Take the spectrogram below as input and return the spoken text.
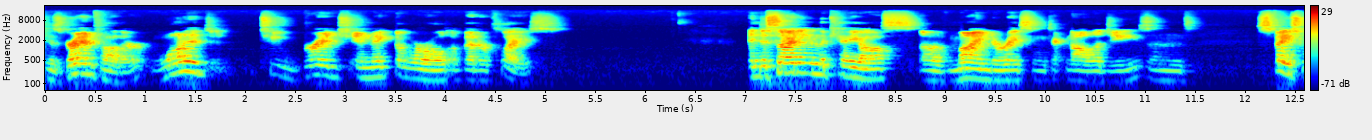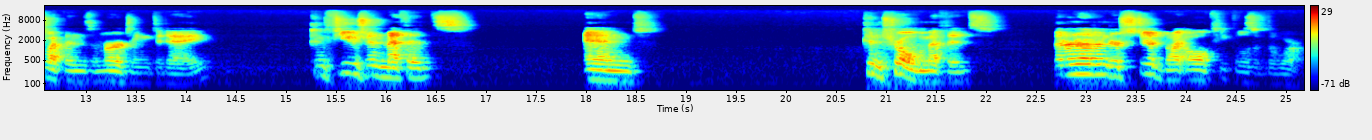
his grandfather, wanted to bridge and make the world a better place. And deciding in the chaos of mind erasing technologies and space weapons emerging today, confusion methods, and control methods that are not understood by all peoples of the world.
